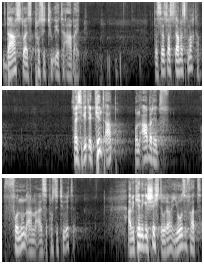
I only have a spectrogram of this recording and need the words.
darfst du als Prostituierte arbeiten. Das ist das, was sie damals gemacht haben. Das heißt, sie geht ihr Kind ab und arbeitet von nun an als Prostituierte. Aber wir kennen die Geschichte, oder? Josef hat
